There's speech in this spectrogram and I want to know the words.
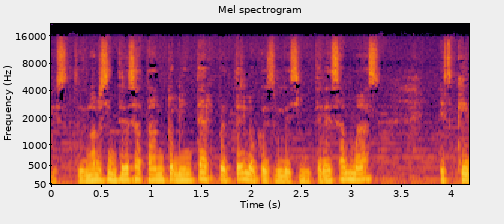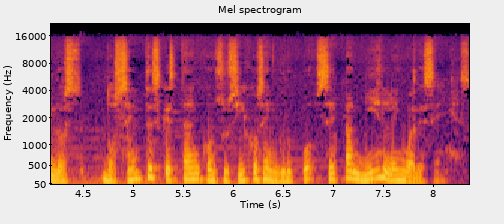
este, no les interesa tanto el intérprete, lo que les interesa más es que los docentes que están con sus hijos en grupo sepan bien lengua de señas.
